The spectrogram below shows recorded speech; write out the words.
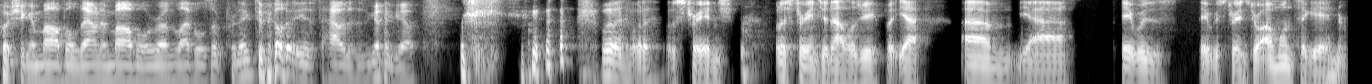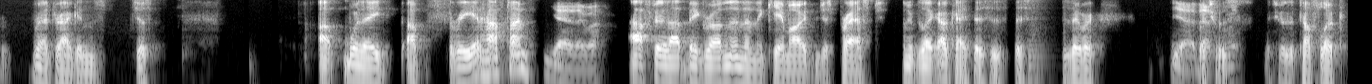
pushing a marble down a marble run levels of predictability as to how this is going to go. what a what a what a strange what a strange analogy. But yeah, um, yeah, it was it was strange. And once again, Red Dragons just up. Were they up three at halftime Yeah, they were. after that big run, and then they came out and just pressed, and it was like, okay, this is this is over, Yeah, which was which was a tough look.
